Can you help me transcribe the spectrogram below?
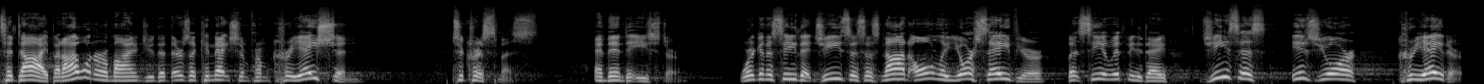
to die. But I want to remind you that there's a connection from creation to Christmas and then to Easter. We're going to see that Jesus is not only your Savior, but see it with me today. Jesus is your Creator.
